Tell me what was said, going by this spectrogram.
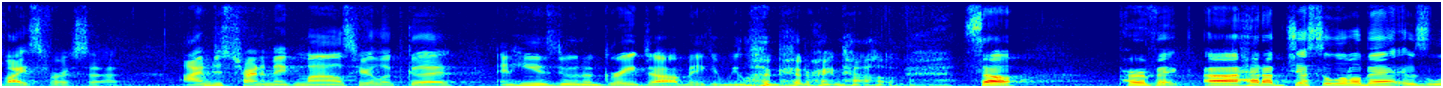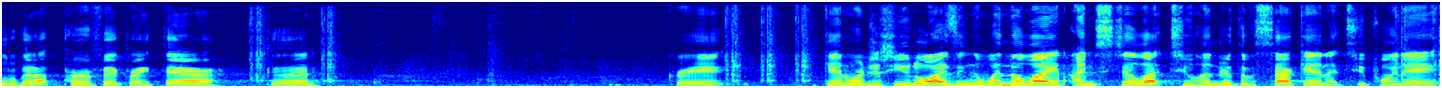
vice versa. I'm just trying to make Miles here look good, and he is doing a great job making me look good right now. So, perfect. Uh, head up just a little bit. It was a little bit up. Perfect right there. Good. Great. Again, we're just utilizing the window light. I'm still at 200th of a second at 2.8.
